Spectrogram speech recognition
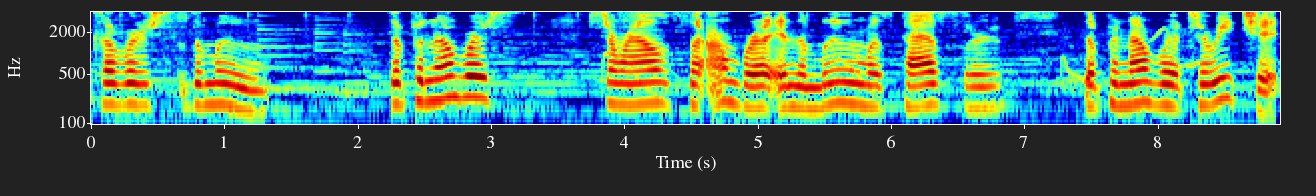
covers the moon. The penumbra surrounds the umbra, and the moon must pass through the penumbra to reach it.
